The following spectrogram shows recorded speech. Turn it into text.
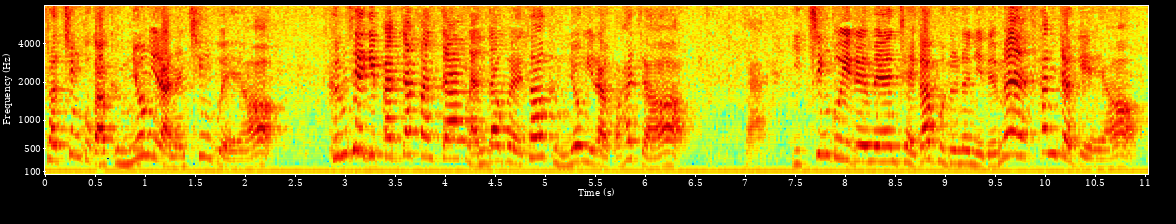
저 친구가 금룡이라는 친구예요. 금색이 반짝반짝 난다고 해서 금룡이라고 하죠. 자, 이 친구 이름은 제가 부르는 이름은 산적이에요.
